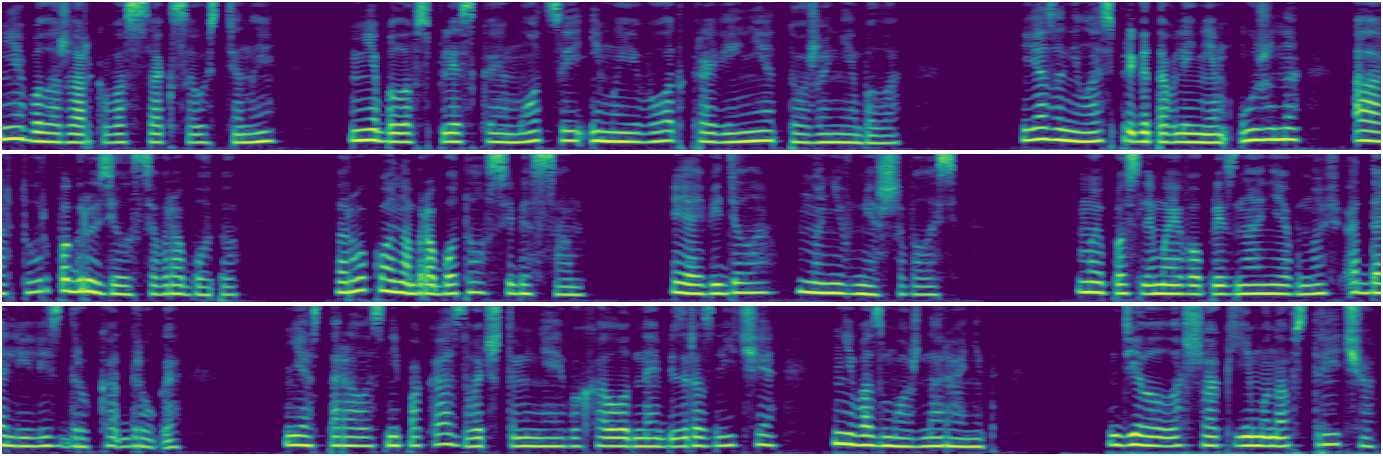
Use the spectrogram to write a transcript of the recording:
Не было жаркого секса у стены, не было всплеска эмоций, и моего откровения тоже не было. Я занялась приготовлением ужина, а Артур погрузился в работу. Руку он обработал себе сам. Я видела, но не вмешивалась. Мы после моего признания вновь отдалились друг от друга. Я старалась не показывать, что меня его холодное безразличие невозможно ранит. Делала шаг ему навстречу,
